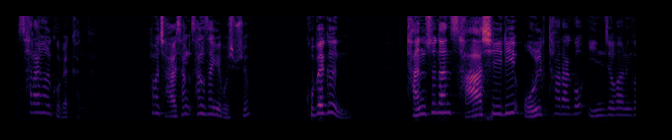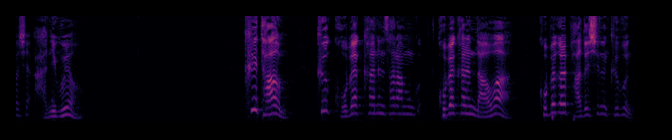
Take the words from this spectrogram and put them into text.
사랑을 고백한다. 한번 잘 상, 상상해 보십시오. 고백은 단순한 사실이 옳다라고 인정하는 것이 아니고요. 그 다음 그 고백하는 사람 고백하는 나와 고백을 받으시는 그분,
